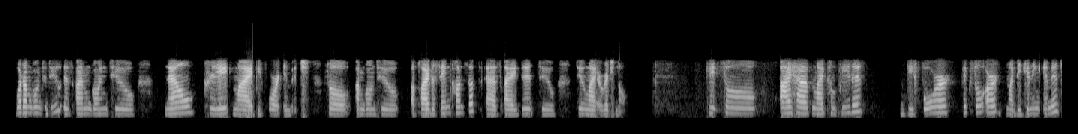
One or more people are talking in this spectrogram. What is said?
what I'm going to do is I'm going to now create my before image. So I'm going to apply the same concept as I did to do my original. Okay, so I have my completed before pixel art, my beginning image.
